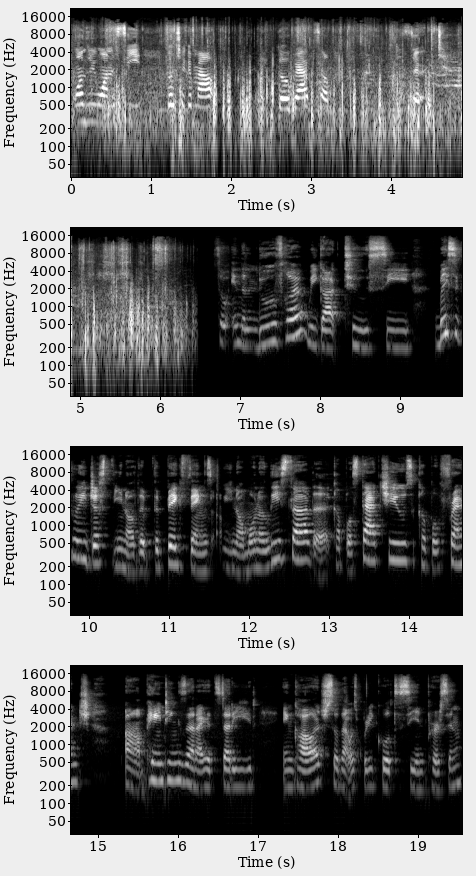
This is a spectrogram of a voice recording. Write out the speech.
ones we want to see. Go check them out. Go grab some dessert. So in the Louvre, we got to see basically just you know the the big things. You know, Mona Lisa, the couple of statues, a couple French um, paintings that I had studied in college. So that was pretty cool to see in person.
